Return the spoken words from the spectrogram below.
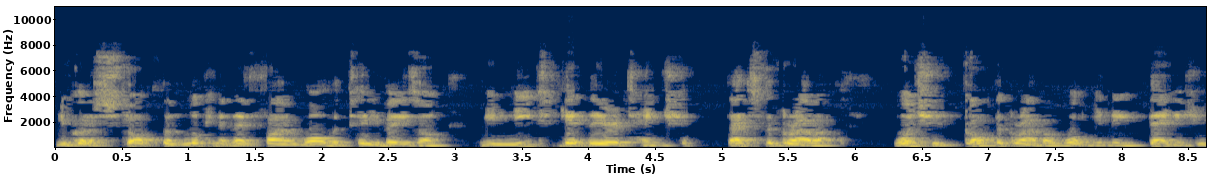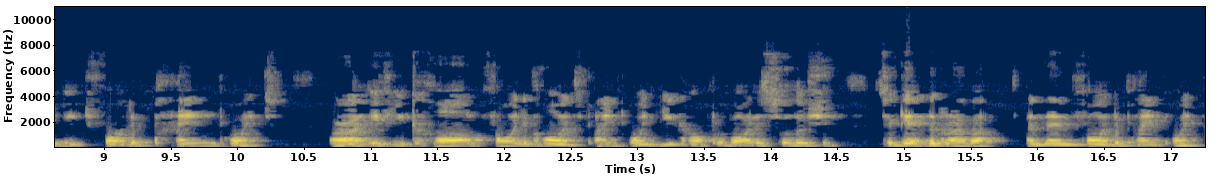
You've got to stop them looking at their phone while the TV's on. You need to get their attention. That's the grabber. Once you've got the grabber, what you need then is you need to find a pain point. All right. If you can't find a client's pain point, you can't provide a solution. So get the grabber and then find a pain point.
